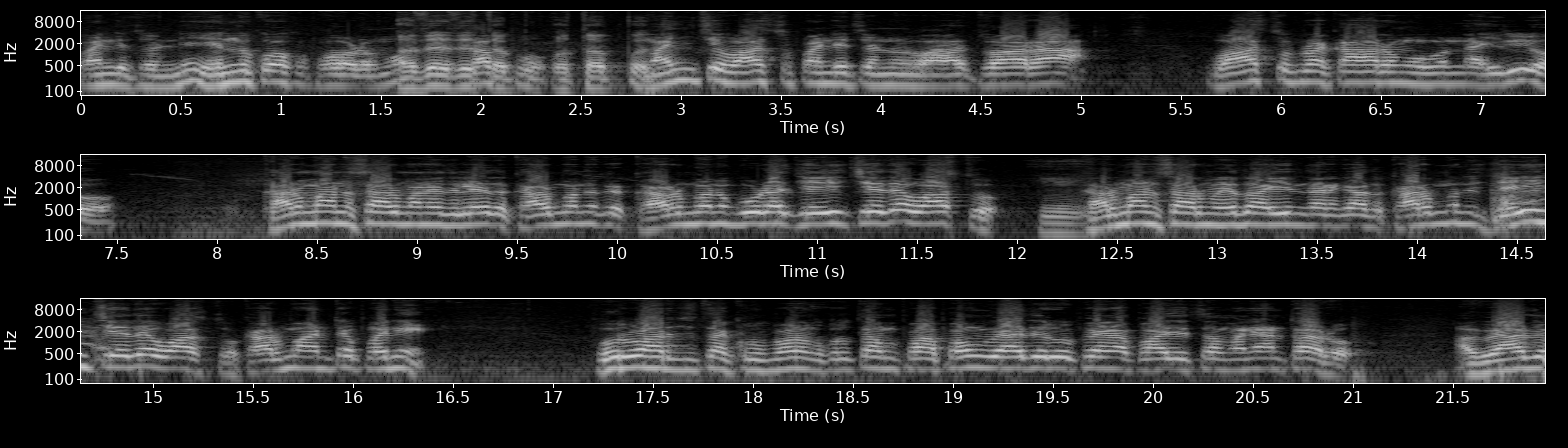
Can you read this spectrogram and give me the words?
పండితుడిని ఎన్నుకోకపోవడము తప్పు. మంచి వాస్తు పండితుని వా- ద్వారా వాస్తు ప్రకారం ఉన్న ఇల్లు కర్మానుసారం అనేది లేదు. కర్మను కర్మను కూడా జయించేదే వాస్తు. కర్మానుసారం ఏదో అయిందని కాదు. కర్మను జయించేదే వాస్తు. కర్మ అంటే పని. పూర్వార్జిత కృపం కృతం పాపం వ్యాధి రూపేణ బాధితం అని అంటారు. ఆ వ్యాధి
